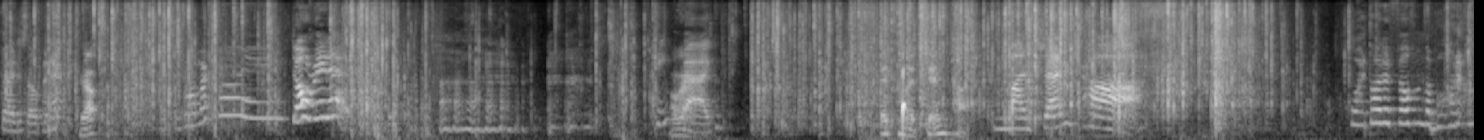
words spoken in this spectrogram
Do I just open it? Yep. This is one Pink Okay. bag. It's magenta. Magenta. Oh, I thought it fell from the bottom.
